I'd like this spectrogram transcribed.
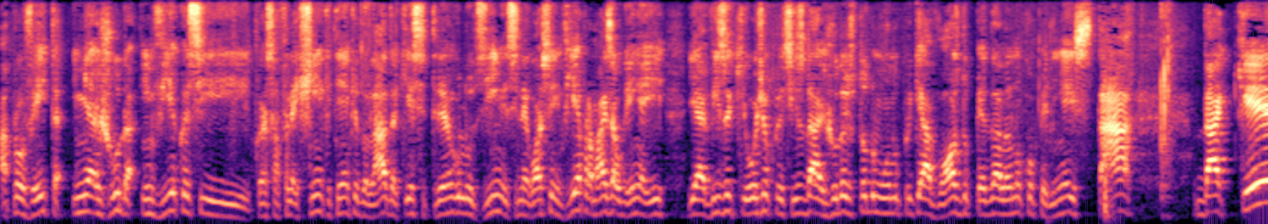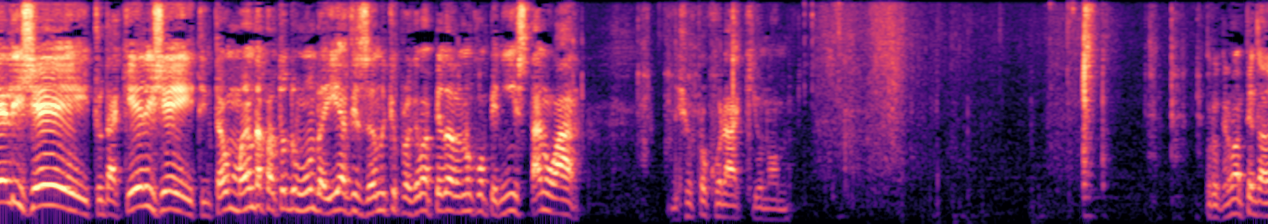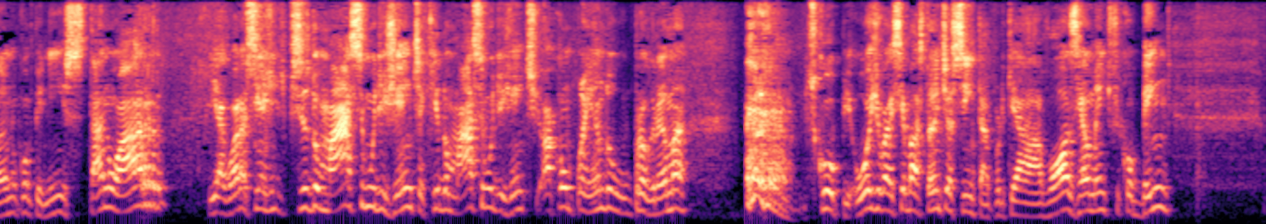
Aproveita e me ajuda, envia com esse com essa flechinha que tem aqui do lado aqui, esse triângulozinho, esse negócio envia para mais alguém aí e avisa que hoje eu preciso da ajuda de todo mundo porque a voz do Pedalando Companhia está daquele jeito, daquele jeito. Então manda para todo mundo aí avisando que o programa Pedalando Companhia está no ar. Deixa eu procurar aqui o nome. Programa Pedalando com Peninha está no ar. E agora sim a gente precisa do máximo de gente aqui, do máximo de gente acompanhando o programa. Desculpe, hoje vai ser bastante assim, tá? Porque a voz realmente ficou bem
